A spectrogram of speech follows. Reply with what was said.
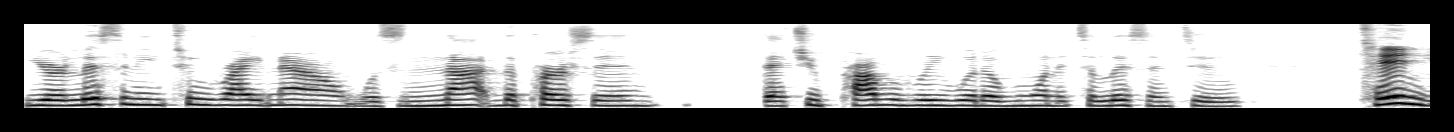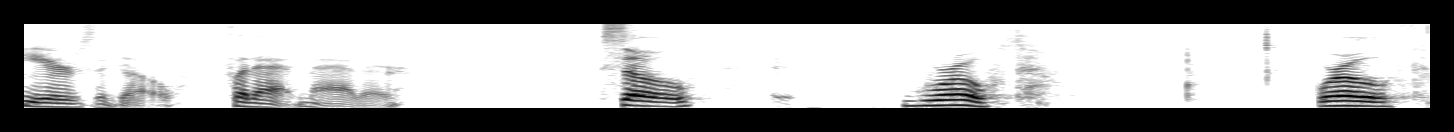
you're listening to right now was not the person that you probably would have wanted to listen to 10 years ago, for that matter. So, growth, growth.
